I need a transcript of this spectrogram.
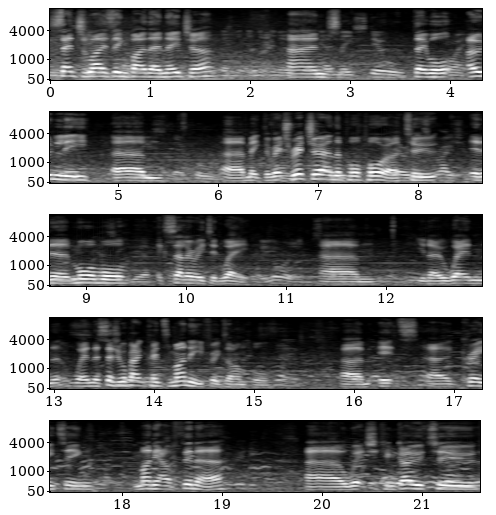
centralizing by their nature, and they will only um, uh, make the rich richer and the poor poorer to in a more and more accelerated way. Um, you know, when when the central bank prints money, for example, um, it's uh, creating money out of thin air uh, which can go to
